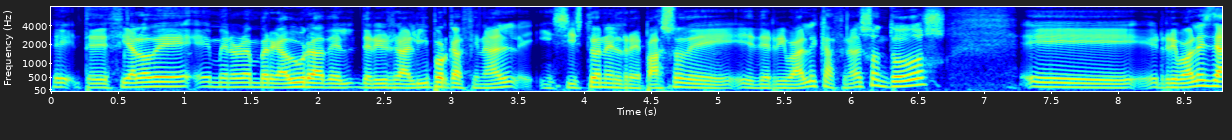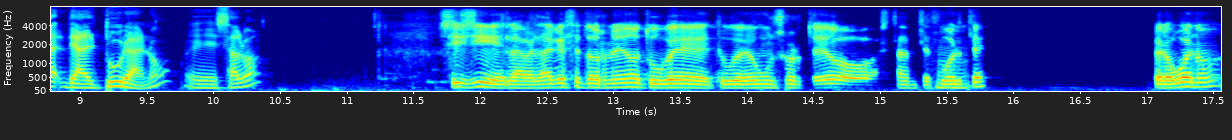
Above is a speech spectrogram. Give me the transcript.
Eh, te decía lo de eh, menor envergadura del, israelí, porque al final, insisto en el repaso de, eh, rivales, que al final son todos rivales de, altura, ¿no, Salva? Sí, sí, la verdad que este torneo tuve, tuve un sorteo bastante fuerte. Pero bueno,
